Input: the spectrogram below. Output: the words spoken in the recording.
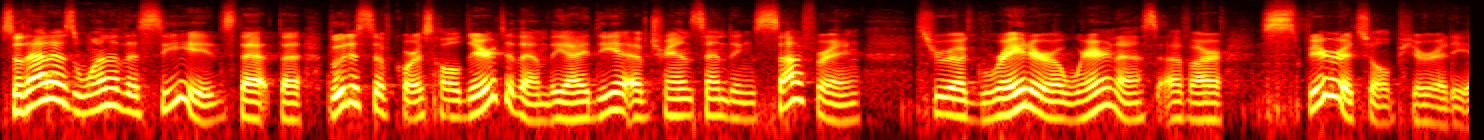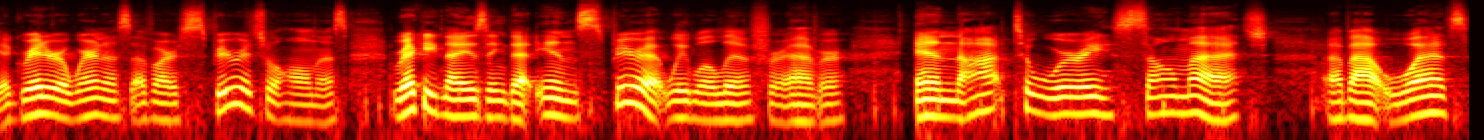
So, that is one of the seeds that the Buddhists, of course, hold dear to them the idea of transcending suffering through a greater awareness of our spiritual purity, a greater awareness of our spiritual wholeness, recognizing that in spirit we will live forever, and not to worry so much about what's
